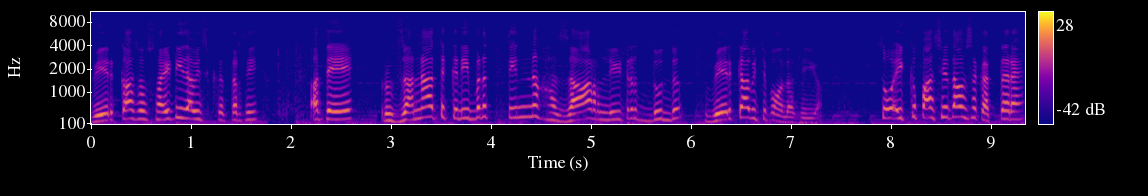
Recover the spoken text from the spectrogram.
ਵੇਰਕਾ ਸੁਸਾਇਟੀ ਦਾ ਵੀ ਸਕੱਤਰ ਸੀ ਅਤੇ ਰੋਜ਼ਾਨਾ ਤਕਰੀਬਨ 3000 ਲੀਟਰ ਦੁੱਧ ਵੇਰਕਾ ਵਿੱਚ ਪਾਉਂਦਾ ਸੀਗਾ। ਸੋ ਇੱਕ ਪਾਸੇ ਤਾਂ ਉਹ ਸਕੱਤਰ ਹੈ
